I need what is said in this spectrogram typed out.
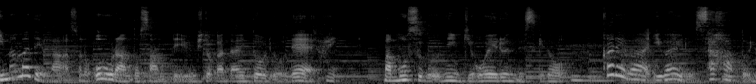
今まではそのオーランドさんっていう人が大統領で、はい、まあ、もうすぐ任期を終えるんですけど、うん、彼はいわゆる左派という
